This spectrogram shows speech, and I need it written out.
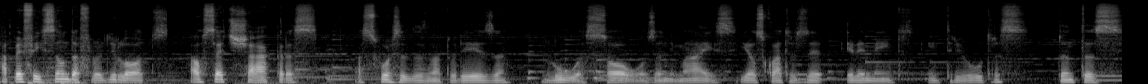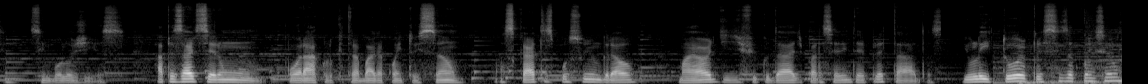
a perfeição da flor de lótus, aos sete chakras, as forças da natureza, lua, sol, aos animais e aos quatro elementos, entre outras tantas simbologias. Apesar de ser um oráculo que trabalha com a intuição, as cartas possuem um grau maior de dificuldade para serem interpretadas, e o leitor precisa conhecer um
